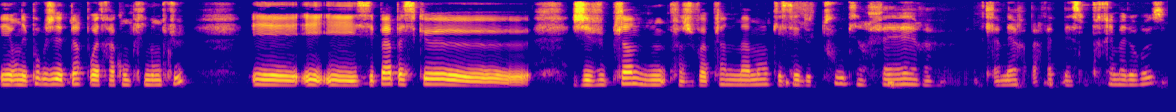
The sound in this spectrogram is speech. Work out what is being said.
et on n'est pas obligé d'être mère pour être accompli non plus. Et, et, et c'est pas parce que euh, j'ai vu plein de, enfin, je vois plein de mamans qui essaient de tout bien faire, euh, être la mère parfaite, mais elles sont très malheureuses.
